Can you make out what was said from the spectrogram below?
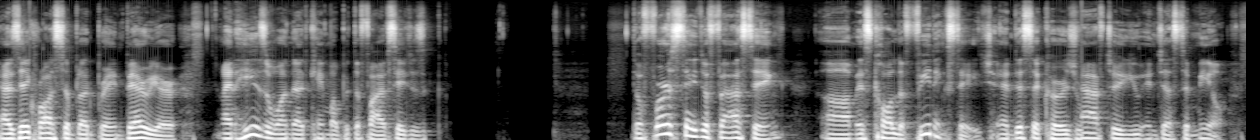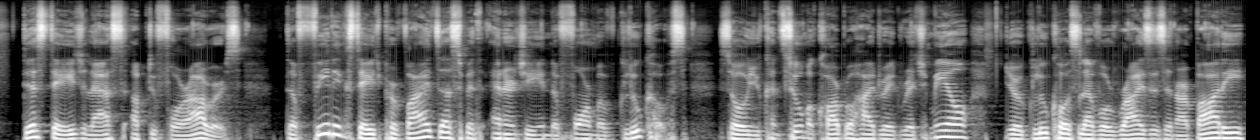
as they cross the blood brain barrier, and he is the one that came up with the five stages. The first stage of fasting um, is called the feeding stage, and this occurs after you ingest a meal. This stage lasts up to four hours. The feeding stage provides us with energy in the form of glucose. So you consume a carbohydrate rich meal, your glucose level rises in our body,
